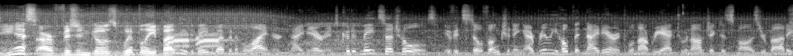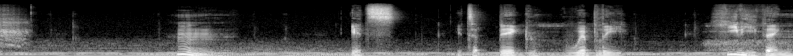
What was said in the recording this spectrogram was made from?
Yes, our vision goes wibbly, but... Only the main weapon of the liner, Knight Errant, could have made such holes. If it's still functioning, I really hope that Knight Errant will not react to an object as small as your body. Hmm. It's it's a big, wibbly, heaty thing.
